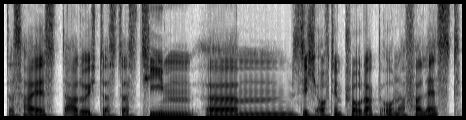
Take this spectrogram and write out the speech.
Das heißt, dadurch, dass das Team ähm, sich auf den Product Owner verlässt,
